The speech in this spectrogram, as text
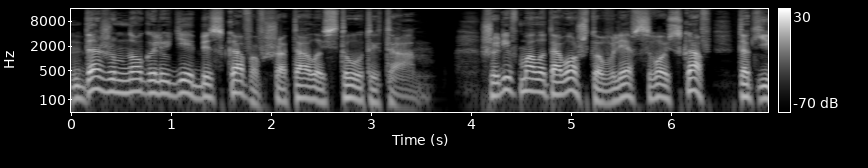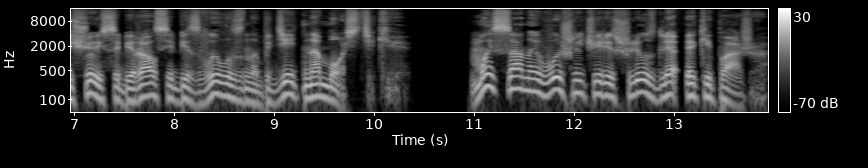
Даже много людей без скафов шаталось тут и там. Шериф мало того, что влез свой скаф, так еще и собирался безвылазно бдеть на мостике. Мы с Анной вышли через шлюз для экипажа,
